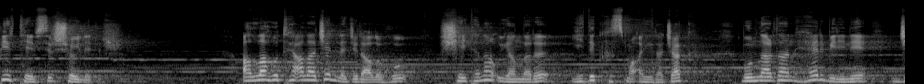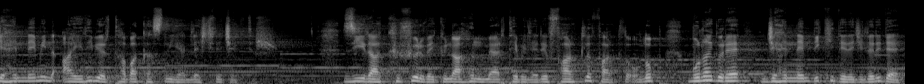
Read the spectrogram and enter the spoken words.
Bir tefsir şöyledir. Allahu Teala Celle Celaluhu şeytana uyanları yedi kısma ayıracak, bunlardan her birini cehennemin ayrı bir tabakasını yerleştirecektir. Zira küfür ve günahın mertebeleri farklı farklı olup buna göre cehennemdeki dereceleri de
